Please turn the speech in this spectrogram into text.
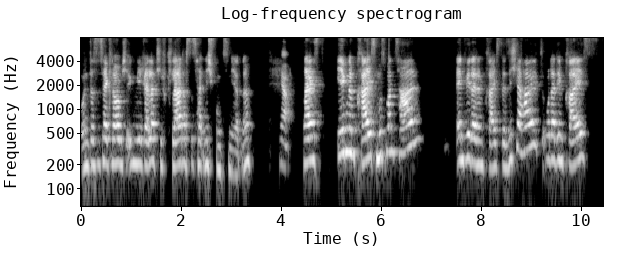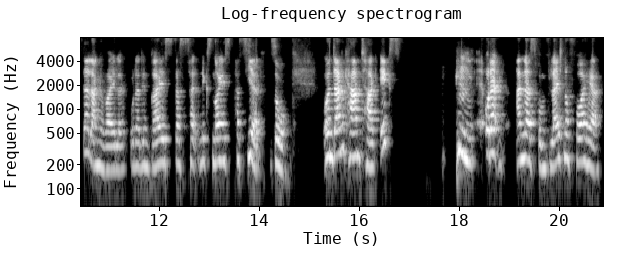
Und das ist ja, glaube ich, irgendwie relativ klar, dass das halt nicht funktioniert. Ne? Ja. Das heißt, irgendeinen Preis muss man zahlen. Entweder den Preis der Sicherheit oder den Preis der Langeweile oder den Preis, dass halt nichts Neues passiert. So. Und dann kam Tag X oder andersrum, vielleicht noch vorher.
